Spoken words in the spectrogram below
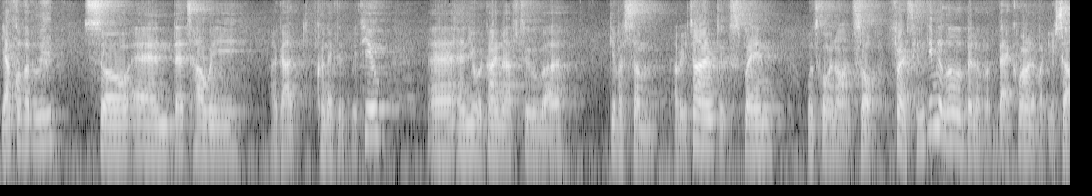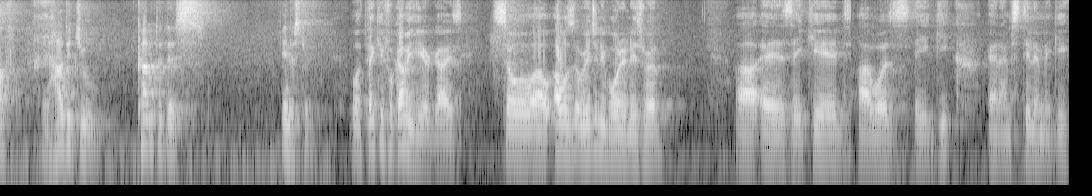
Yaakov, I believe. So, and that's how we I got connected with you, uh, and you were kind enough to uh, give us some of your time to explain what's going on. So, first, can you give me a little bit of a background about yourself and how did you come to this industry? Well, thank you for coming here, guys. So, uh, I was originally born in Israel. Uh, as a kid, I was a geek, and I'm still am a geek.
